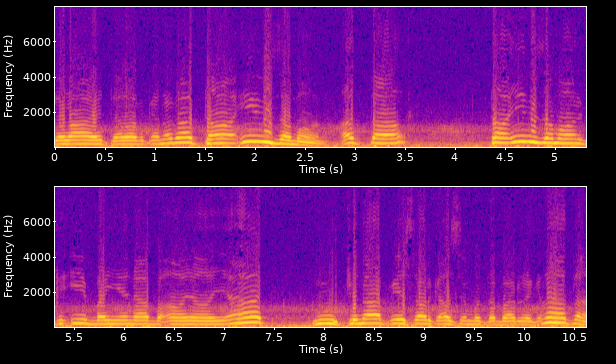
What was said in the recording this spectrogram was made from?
دلائے طلب کنگا تا این زمان، حتی تا این زمان کہ ای بینہ با آیات نو چنا پیسر کا سے متبرک نہ تھا،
